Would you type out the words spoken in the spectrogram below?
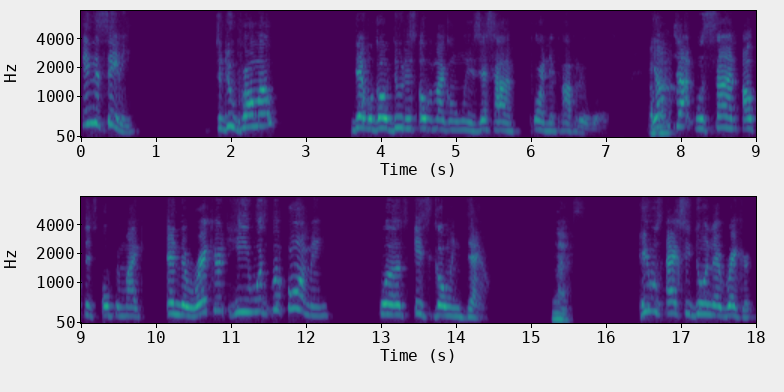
in the city to do promo that will go do this open mic on Wednesday. That's how important and popular it was. Okay. Yung Joc was signed off this open mic, and the record he was performing was "It's Going Down." Nice. He was actually doing that record.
